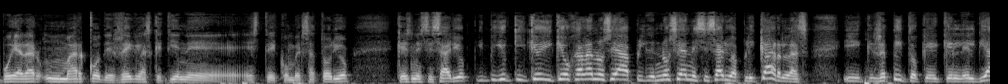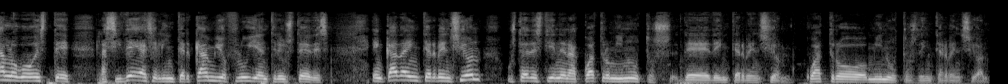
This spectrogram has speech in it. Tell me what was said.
voy a dar un marco de reglas que tiene este conversatorio que es necesario y, que, ojalá no sea no sea necesario aplicarlas. Y repito que, el, diálogo este las ideas el intercambio fluya entre ustedes. En cada intervención ustedes tienen a cuatro minutos de intervención cuatro minutos de intervención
